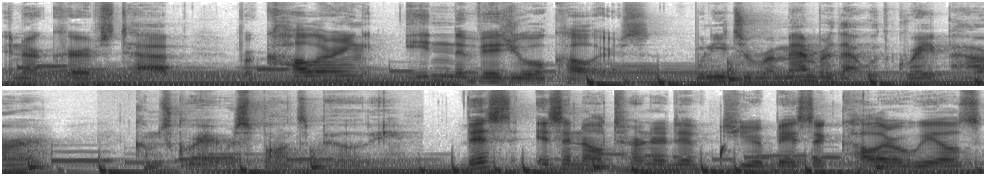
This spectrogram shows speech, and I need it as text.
in our curves tab for coloring individual colors. We need to remember that with great power comes great responsibility. This is an alternative to your basic color wheels.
